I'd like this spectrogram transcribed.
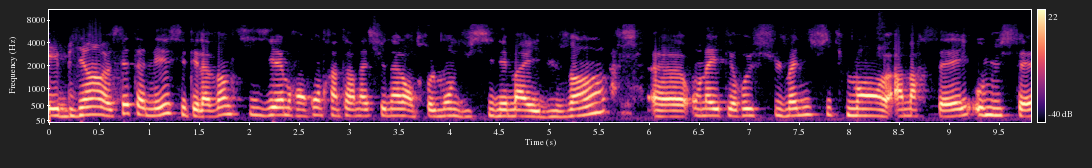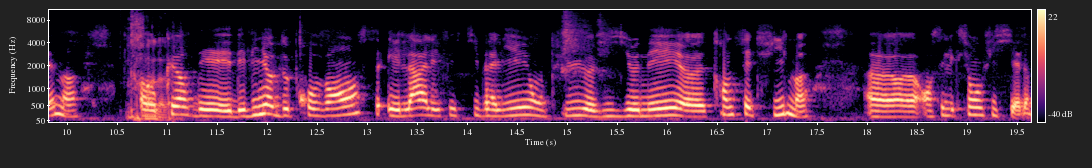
Eh bien, euh, cette année, c'était la 26e rencontre internationale entre le monde du cinéma et du vin. Euh, on a été reçus magnifiquement euh, à Marseille, au Mucem, Oh au cœur des, des vignobles de Provence. Et là, les festivaliers ont pu visionner euh, 37 films euh, en sélection officielle.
